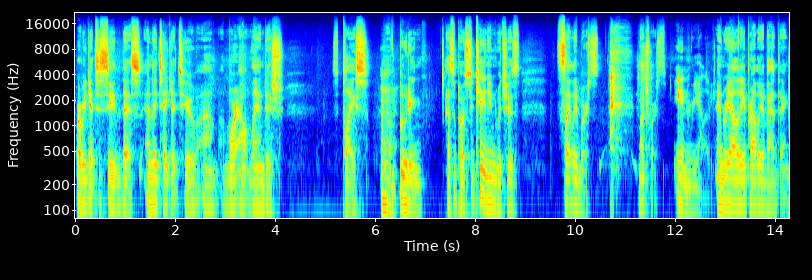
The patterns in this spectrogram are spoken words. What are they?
where we get to see this, and they take it to um, a more outlandish place mm-hmm. of booting as opposed to caning, which is slightly worse, much worse. In reality. In reality, probably a bad thing.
